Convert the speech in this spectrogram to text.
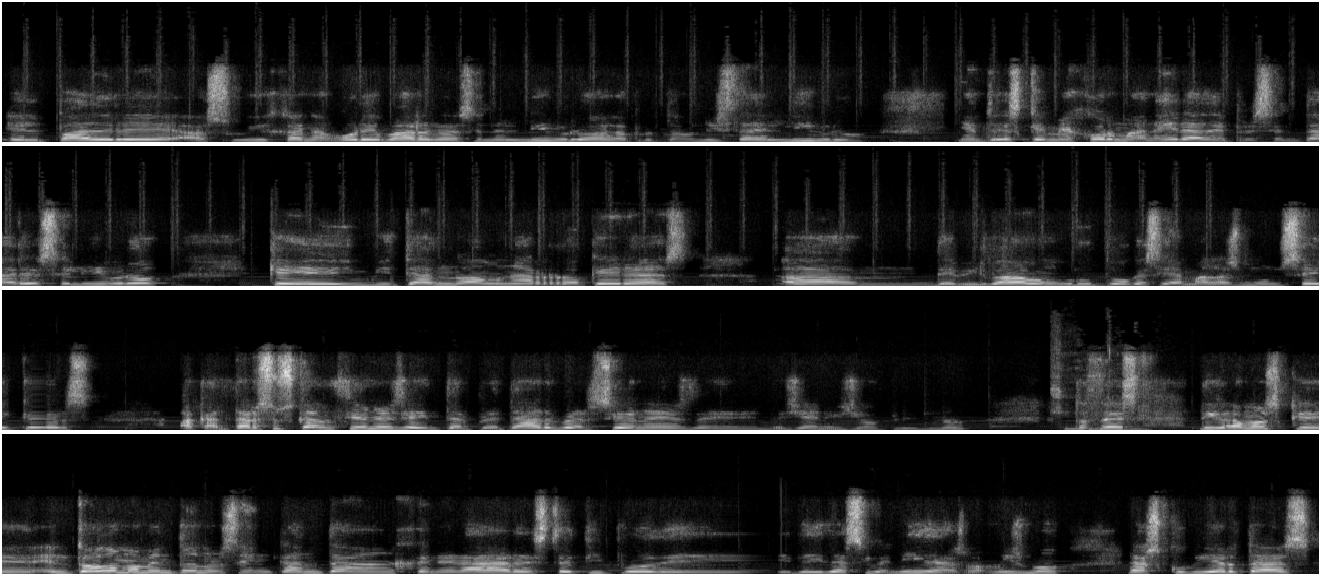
el padre a su hija Nagore Vargas en el libro, a la protagonista del libro. Y entonces, qué mejor manera de presentar ese libro que invitando a unas rockeras de Bilbao, un grupo que se llama las Moonshakers, a cantar sus canciones y a interpretar versiones de, de Jenny Joplin. ¿no? Entonces, digamos que en todo momento nos encantan generar este tipo de, de, idas y venidas. Lo mismo las cubiertas,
